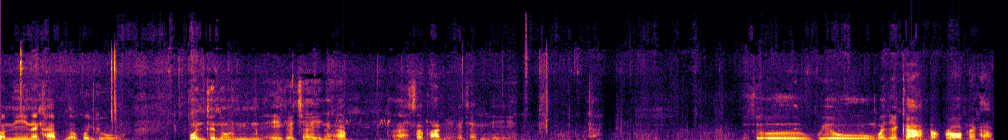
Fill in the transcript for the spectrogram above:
อนนี้นะครับ เราก็อยู่บนถนนเอกชัยนะครับสะพานเอกชัยนั่นเองนี่คือวิวบรรยากาศรอบๆนะครับ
